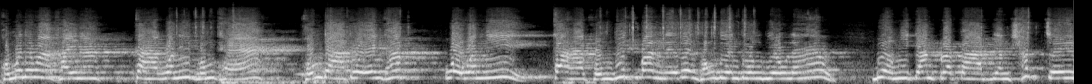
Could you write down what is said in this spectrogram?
ผมไม่ได้ว่าใครนะถ้าหากวันนี้ผมแถ ผมด่าตัวเองครับ ว่าวันนี้ถ้าหากผมยึดมั่นในเรื่องของเดือนดวงเดียวแล้ว เมื่อมีการประกาศอย่างชัดเจน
